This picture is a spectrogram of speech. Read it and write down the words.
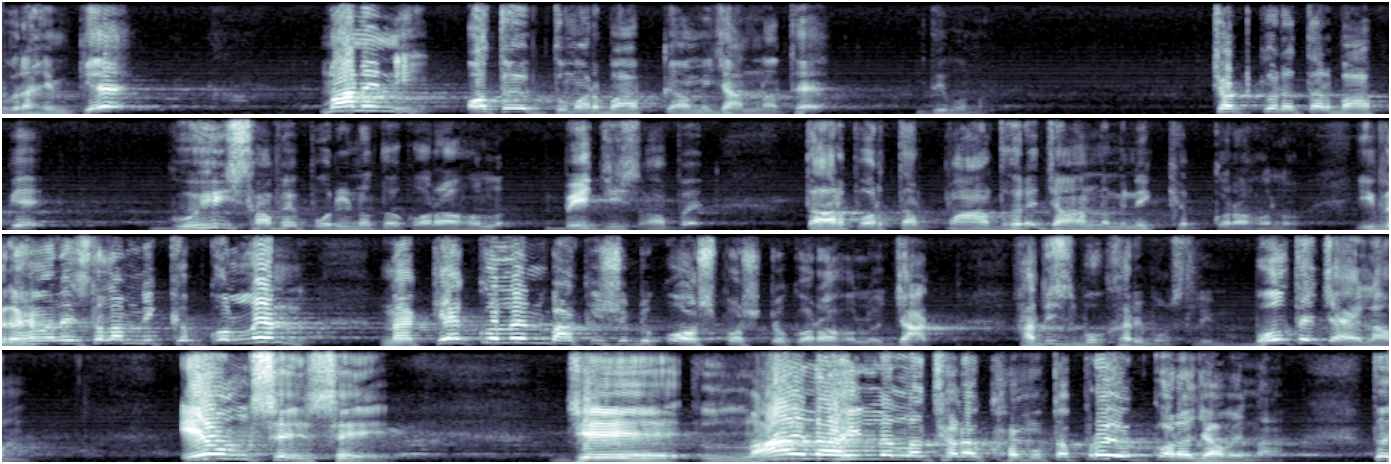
ইব্রাহিমকে মানেনি, অতএব তোমার বাপকে আমি জান্নাতে দিব না। চট করে তার বাপকে গুহি সাঁপে পরিণত করা হলো, বেজি সাঁপে, তারপর তার পা ধরে জাহান্নামে নিক্ষেপ করা হলো। ইব্রাহিম আলাই ইসলাম নিক্ষেপ করলেন না কে করলেন, বাকি সেটুকু অস্পষ্ট করা হলো। যাক, হাদিস বোখারি, মুসলিম। বলতে চাইলাম, এ অংশে এসে যে লাইলাহিল্লাহ ছাড়া ক্ষমতা প্রয়োগ করা যাবে না তো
